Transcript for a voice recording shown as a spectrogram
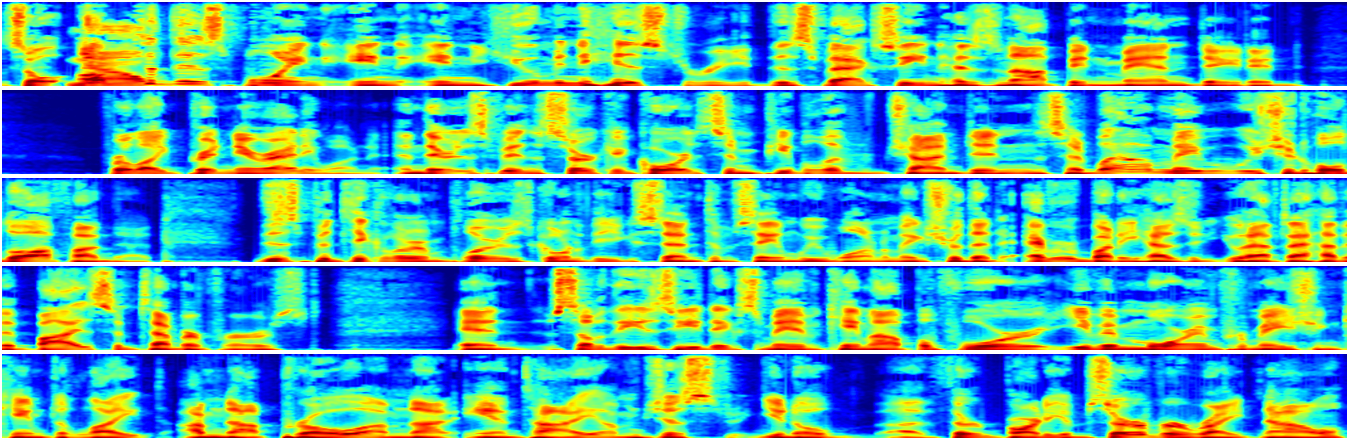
So Now- up to this point in in human history, this vaccine has not been mandated for like pretty near anyone. And there's been circuit courts and people have chimed in and said, well, maybe we should hold off on that. This particular employer is going to the extent of saying we want to make sure that everybody has it. You have to have it by September 1st. And some of these edicts may have came out before even more information came to light. I'm not pro. I'm not anti. I'm just, you know, a third party observer right now.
